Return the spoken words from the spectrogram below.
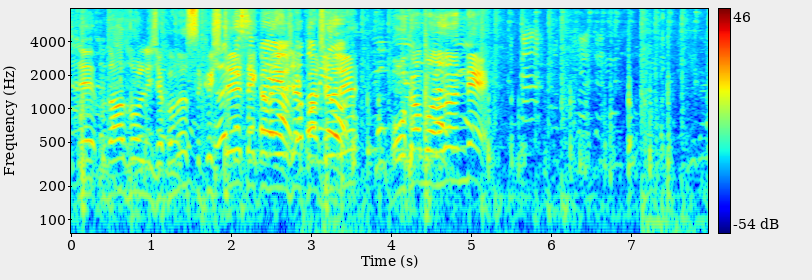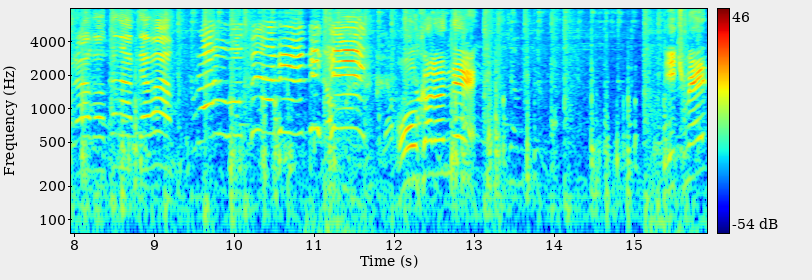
işte bu daha zorlayacak onu. Sıkıştı. Öndesin Tekrar bayağı, ayıracak yapamıyor. parçaları. Volkan bu arada önde. Bravo Volkan abi devam. Bravo Volkan abi, öndesin. Volkan önde. Hikmet.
